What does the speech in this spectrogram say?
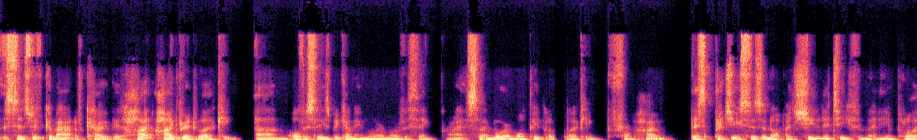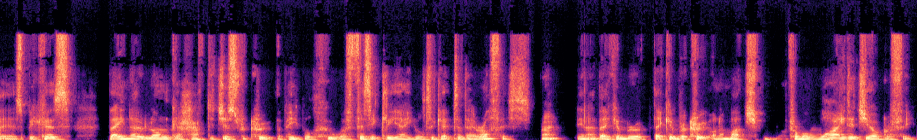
since we've come out of COVID, hybrid working um, obviously is becoming more and more of a thing, right? So more and more people are working from home. This produces an opportunity for many employers because they no longer have to just recruit the people who were physically able to get to their office, right? You know, they can re- they can recruit on a much from a wider geography.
